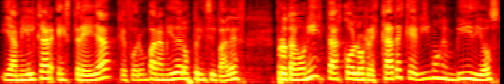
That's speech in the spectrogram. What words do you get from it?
y Amilcar Estrella, que fueron para mí de los principales protagonistas con los rescates que vimos en vídeos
